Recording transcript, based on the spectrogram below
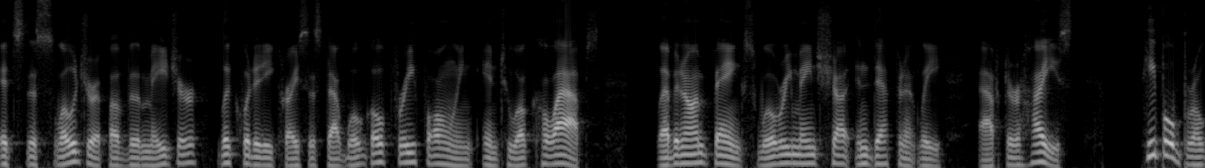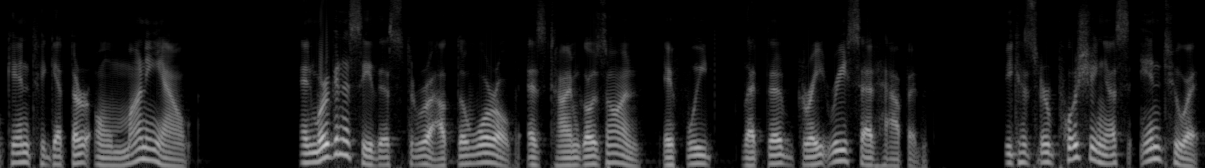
It's the slow drip of the major liquidity crisis that will go free falling into a collapse. Lebanon banks will remain shut indefinitely after heist. People broke in to get their own money out. And we're going to see this throughout the world as time goes on if we let the Great Reset happen because they're pushing us into it.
